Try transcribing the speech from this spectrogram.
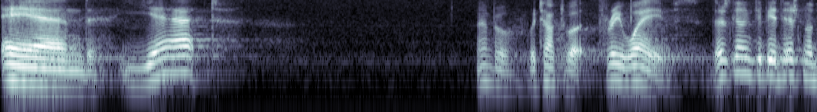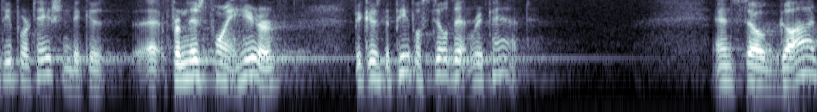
And yet, remember, we talked about three waves. There's going to be additional deportation because, uh, from this point here because the people still didn't repent. And so God,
